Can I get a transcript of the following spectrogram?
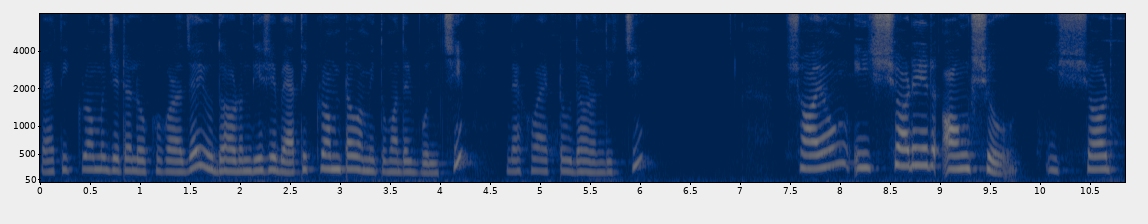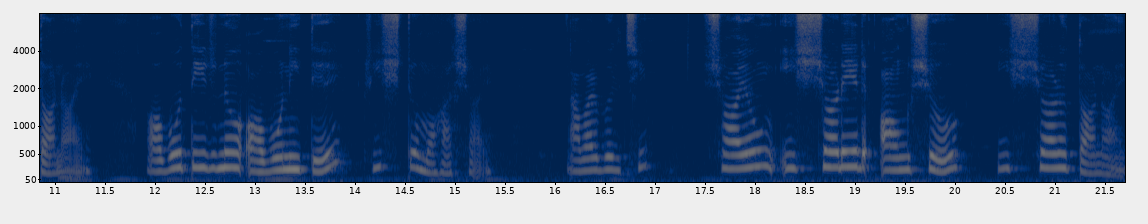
ব্যতিক্রম যেটা লক্ষ্য করা যায়, উদাহরণ দিয়ে সেই ব্যতিক্রমটাও আমি তোমাদের বলছি। দেখো, একটা উদাহরণ দিচ্ছি। স্বয়ং ঈশ্বরের অংশ, ঈশ্বর তনয়, অবতীর্ণ অবনীতে খ্রিস্ট মহাশয়। আবার বলছি, স্বয়ং ঈশ্বরের অংশ, ঈশ্বর তনয়,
